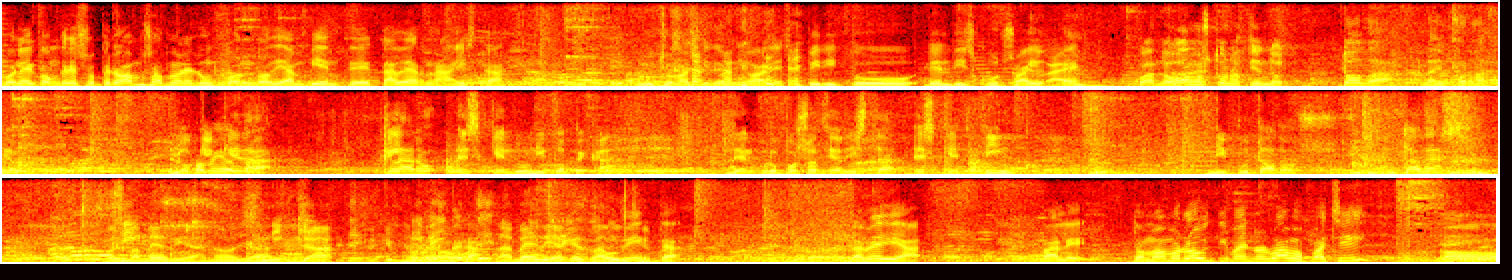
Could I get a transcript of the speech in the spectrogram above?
con el Congreso? Pero vamos a poner un fondo de ambiente de taberna, ahí está. Mucho más idóneo al espíritu del discurso. Ahí va, ¿eh? Cuando vamos conociendo toda la información, lo que queda otra. claro es que el único pecado del Grupo Socialista es que cinco diputados y diputadas. Pues la media, ¿no? Ya. Ni Ya, 15, sí, ni por 20, favor. La media, que es la 30. última. La media. Vale, ¿tomamos la última y nos vamos, Pachi? ¿O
